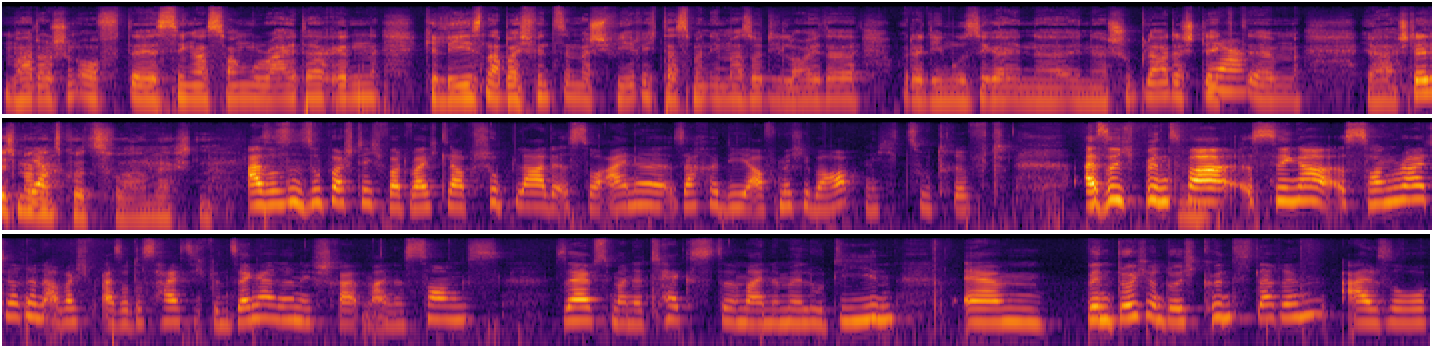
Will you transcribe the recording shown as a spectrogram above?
Man hat auch schon oft äh, Singer-Songwriterin gelesen, aber ich finde es immer schwierig, dass man immer so die Leute oder die Musiker in eine, in eine Schublade steckt. Ja, ähm, ja stell dich mal ja. ganz kurz vor am besten. Also es ist ein super Stichwort, weil ich glaube, Schublade ist so eine Sache, die auf mich überhaupt nicht zutrifft. Also ich bin zwar hm. Singer-Songwriterin, aber ich, also das heißt, ich bin Sängerin, ich schreibe meine Songs selbst, meine Texte, meine Melodien, ähm, bin durch und durch Künstlerin, also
